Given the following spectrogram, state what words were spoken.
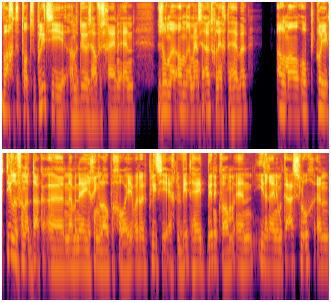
wachten tot de politie aan de deur zou verschijnen. En zonder andere mensen uitgelegd te hebben, allemaal op projectielen van het dak uh, naar beneden ging lopen gooien. Waardoor de politie echt wit heet binnenkwam en iedereen in elkaar sloeg. En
